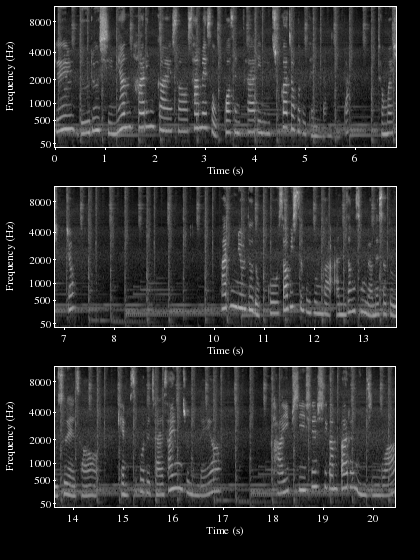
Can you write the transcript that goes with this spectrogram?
를 누르시면 할인가에서 3에서 5% 할인이 추가적으로 된답니다. 정말 쉽죠? 할인율도 높고 서비스 부분과 안정성 면에서도 우수해서 겜스고를 잘 사용 중인데요. 가입 시 실시간 빠른 인증과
